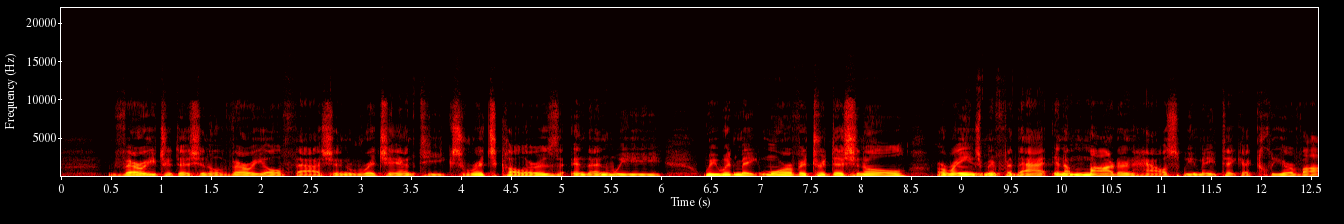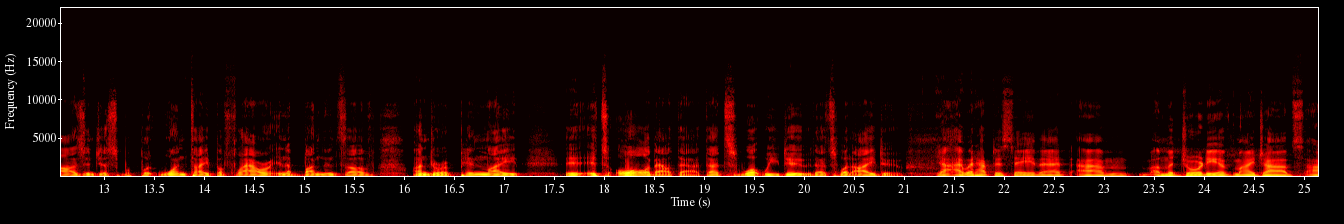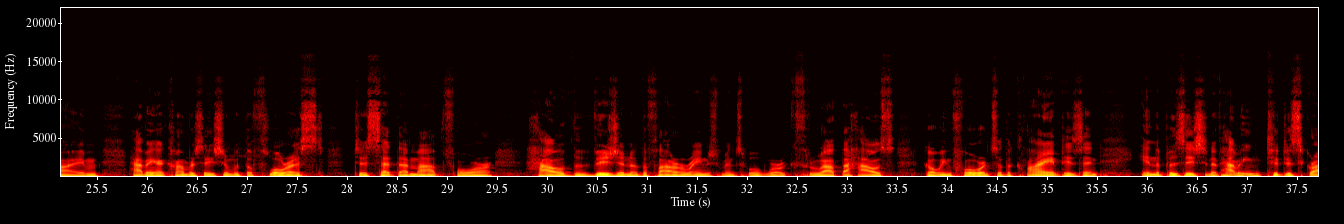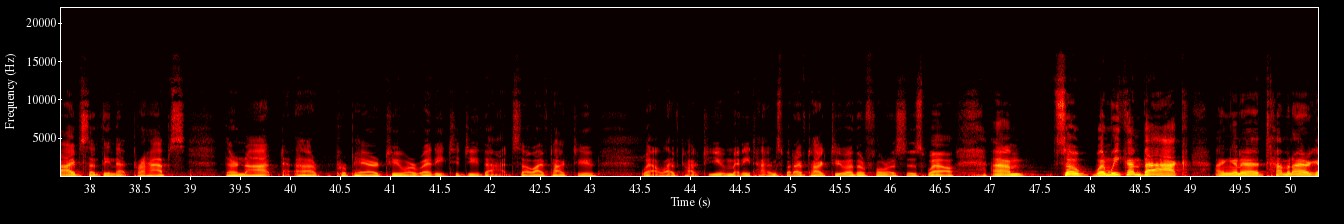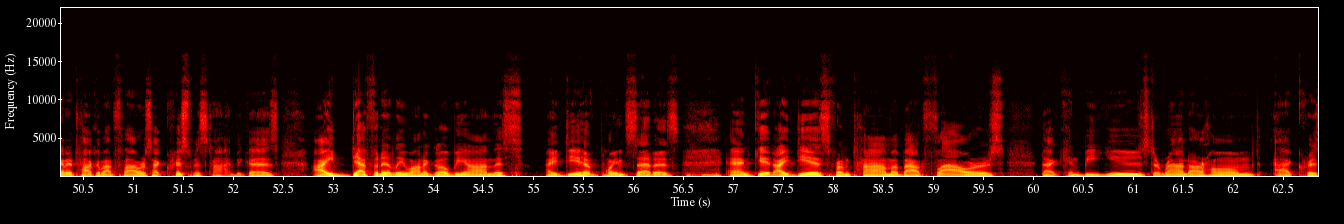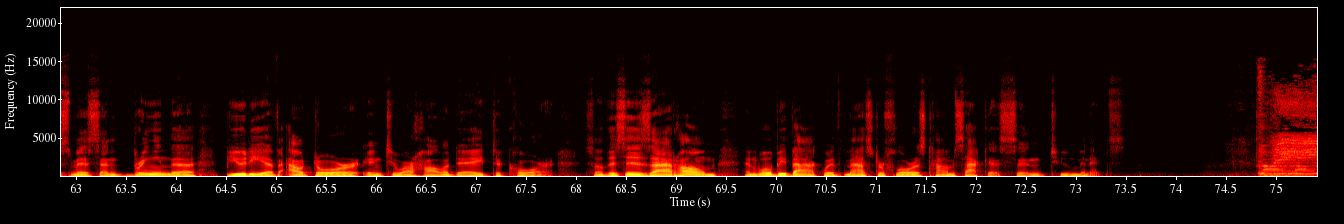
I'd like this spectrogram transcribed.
very traditional, very old fashioned, rich antiques, rich colors, and then we we would make more of a traditional arrangement for that. In a modern house, we may take a clear vase and just put one type of flower in abundance of under a pin light. It, it's all about that. That's what we do. That's what I do. Yeah, I would have to say that um, a majority of my jobs, I'm having a conversation with the florist to set them up for how the vision of the flower arrangements will work throughout the house going forward. So the client isn't in the position of having to describe something that perhaps they're not uh, prepared to or ready to do that. So I've talked to, well, I've talked to you many times, but I've talked to other florists as well. Um, so when we come back, I'm gonna Tom and I are gonna talk about flowers at Christmas time because I definitely want to go beyond this idea of poinsettias and get ideas from Tom about flowers that can be used around our homes at Christmas and bringing the beauty of outdoor into our holiday decor. So this is at home, and we'll be back with Master Florist Tom Sakis in two minutes. Please,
